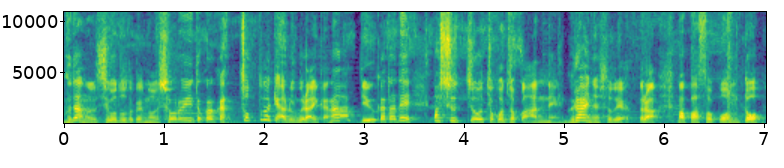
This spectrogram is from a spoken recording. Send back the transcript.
普段の仕事とかの書類とかがちょっとだけあるぐらいかなっていう方で、まあ、出張ちょこちょこあんねんぐらいの人でやったら、まあ、パソコンと、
